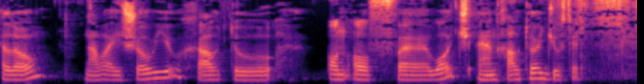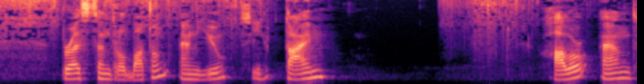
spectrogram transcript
Hello, now I show you how to on off uh, watch and how to adjust it. Press central button and you see time, hour and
